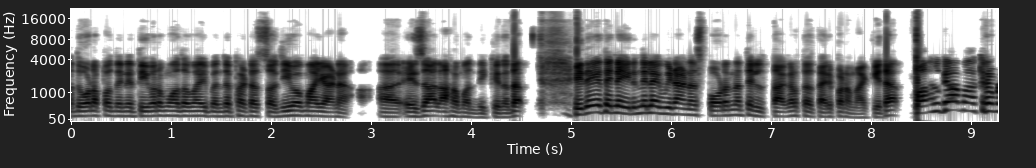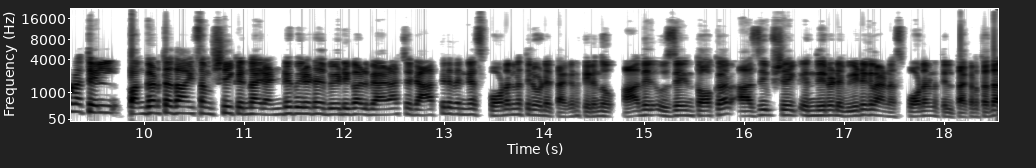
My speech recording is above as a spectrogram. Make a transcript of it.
അതോടൊപ്പം തന്നെ തീവ്രവാദവുമായി ബന്ധപ്പെട്ട സജീവമായാണ് എസാൽ അഹമ്മദ് നിൽക്കുന്നത്. ഇദ്ദേഹത്തിന്റെ ഇരുനില വീടാണ് സ്ഫോടനത്തിൽ തകർത്ത് തരിപ്പണമാക്കിയത്. പഹൽഗാം ആക്രമണത്തിൽ പങ്കെടുത്തതായി സംശയിക്കുന്ന രണ്ടുപേരുടെ വീടുകൾ വ്യാഴാഴ്ച രാത്രി തന്നെ സ്ഫോടനത്തിലൂടെ തകർത്തിരുന്നു. ആദിൽ ഉസൈൻ തോക്കർ ആസിഫ് ഷെയ്ഖ് എന്നിവരുടെ വീടുകളാണ് സ്ഫോടനത്തിൽ തകർത്തത്.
